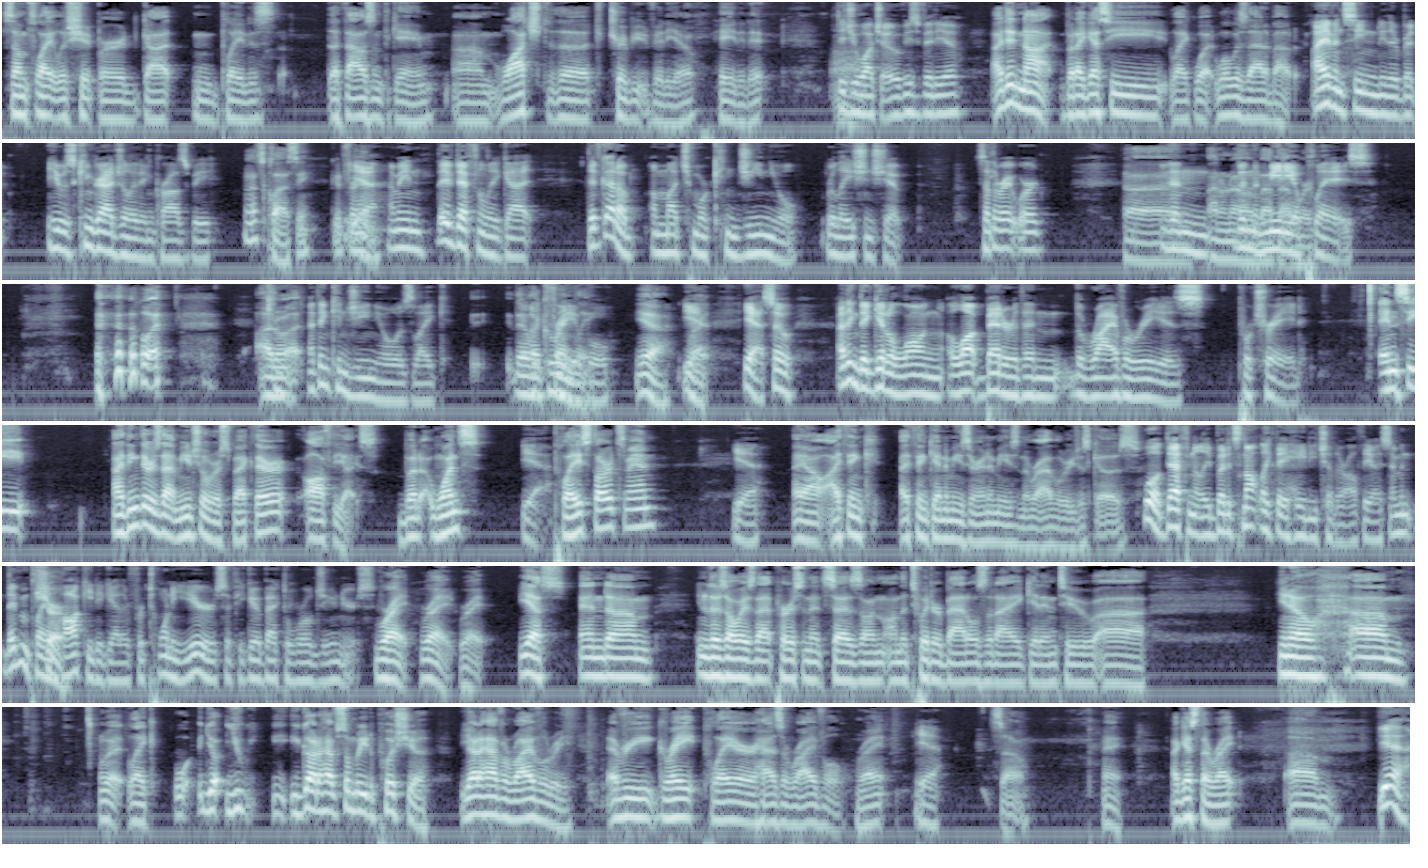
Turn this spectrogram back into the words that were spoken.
some flightless shitbird got and played his a thousandth game. Um, watched the tribute video, hated it. Did you watch Ovi's video? I did not, but I guess he like what? What was that about? I haven't seen it either, but he was congratulating Crosby. That's classy. Good for yeah, him. Yeah, I mean they've definitely got they've got a, a much more congenial relationship. Is that the right word? Uh, Than I don't know than the media plays. what? I don't. I think congenial is like They're like agreeable. friendly. Yeah. Yeah, right. yeah. So I think they get along a lot better than the rivalry is portrayed. And see, I think there's that mutual respect there off the ice. But once Yeah, play starts, man, yeah. yeah, I think I think enemies are enemies, and the rivalry just goes. Well, definitely, but it's not like they hate each other off the ice. I mean, they've been playing Sure. hockey together for 20 years if you go back to World Juniors. Right, right, right. Yes, and um, you know, there's always that person that says on on the Twitter battles that I get into, uh, you know, um, like you you you got to have somebody to push you. You got to have a rivalry. Every great player has a rival, right? Yeah. So, I guess they're right. Um, Yeah.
